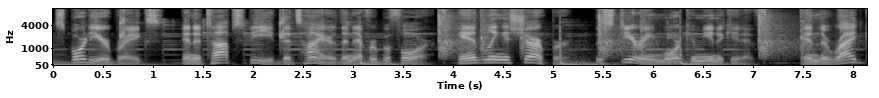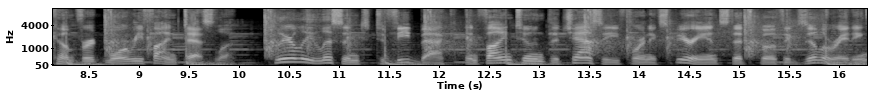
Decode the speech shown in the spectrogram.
sportier brakes, and a top speed that's higher than ever before. Handling is sharper, the steering more communicative, and the ride comfort more refined. Tesla clearly listened to feedback and fine-tuned the chassis for an experience that's both exhilarating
